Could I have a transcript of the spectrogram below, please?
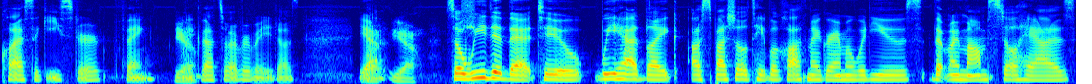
classic Easter thing. Yeah. Like that's what everybody does. Yeah. but yeah, So we did that too. We had like a special tablecloth my grandma would use that my mom still has.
